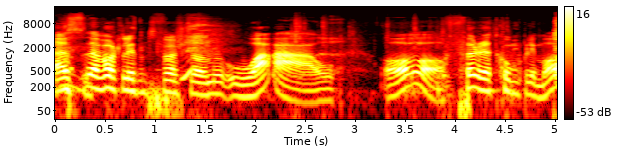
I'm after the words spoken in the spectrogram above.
Jeg, ble litt først sånn Wow! Å, for et kompliment.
